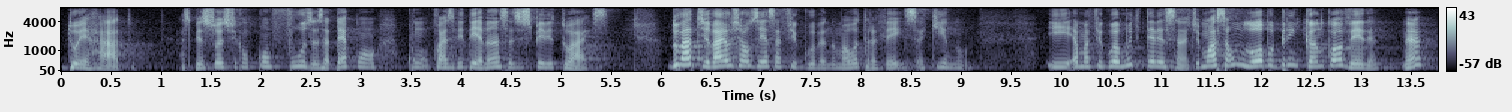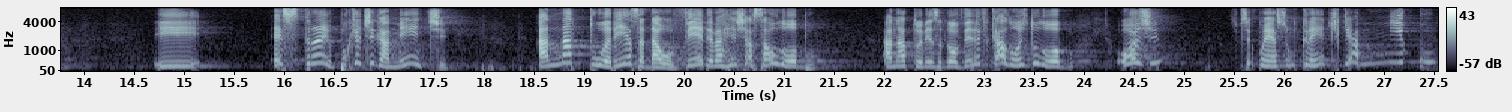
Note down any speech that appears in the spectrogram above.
do errado. As pessoas ficam confusas até com, com, com, as lideranças espirituais. Do lado de lá, eu já usei essa figura numa outra vez, aqui no. E é uma figura muito interessante. Mostra um lobo brincando com a ovelha. Né? E é estranho, porque antigamente a natureza da ovelha era rechaçar o lobo. A natureza da ovelha é ficar longe do lobo. Hoje, você conhece um crente que é amigo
